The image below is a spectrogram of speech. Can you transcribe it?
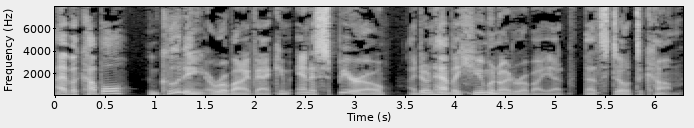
I have a couple, including a robotic vacuum and a Sphero. I don't have a humanoid robot yet. That's still to come.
